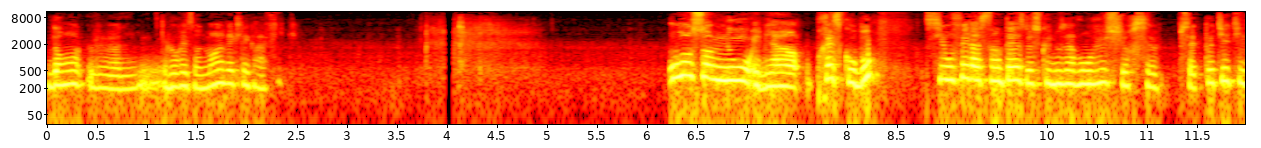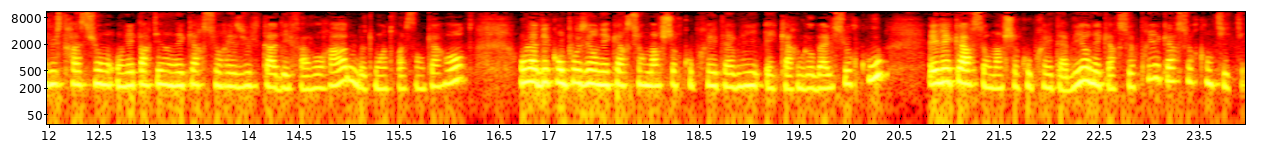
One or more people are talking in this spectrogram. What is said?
dans le, raisonnement avec les graphiques. Où en sommes-nous? Eh bien, presque au bout. Si on fait la synthèse de ce que nous avons vu sur cette petite illustration, on est parti d'un écart sur résultat défavorable de moins 340. On l'a décomposé en écart sur marge sur coût préétabli, écart global sur coût, et l'écart sur marge sur coût préétabli en écart sur prix, écart sur quantité.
